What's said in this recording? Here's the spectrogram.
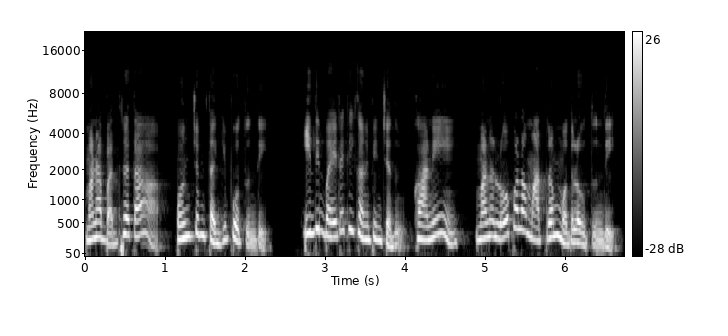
మన భద్రత కొంచెం తగ్గిపోతుంది. ఇది బయటకి కనిపించదు కానీ మన లోపల మాత్రం మొదలవుతుంది.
